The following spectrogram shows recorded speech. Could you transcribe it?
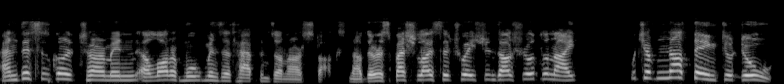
And this is going to determine a lot of movements that happens on our stocks. Now, there are specialized situations I'll show tonight, which have nothing to do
